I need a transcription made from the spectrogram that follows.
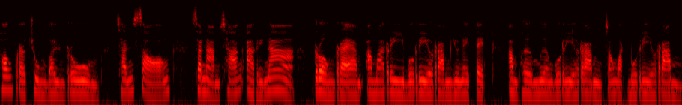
ห้องประชุมบอลรูม ชั้น 2 สนามช้างอารีนาโรงแรมอมารีบุรีรัมยูไนเต็ดอำเภอเมืองบุรีรัมจังหวัดบุรีรัมย์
